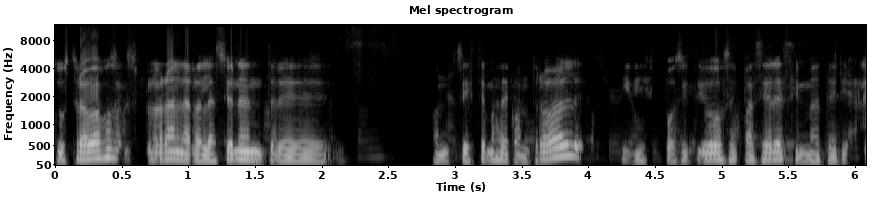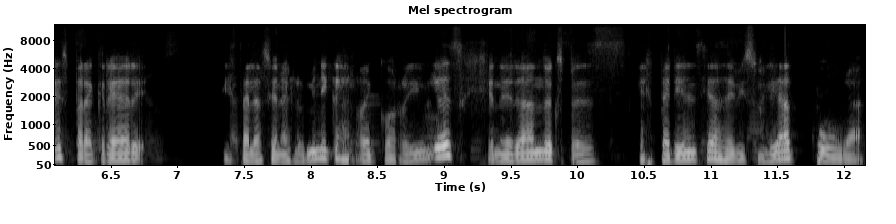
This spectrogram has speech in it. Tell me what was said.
Sus trabajos exploran la relación entre sistemas de control y dispositivos espaciales y materiales para crear instalaciones lumínicas recorribles, generando experiencias de visualidad pura,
